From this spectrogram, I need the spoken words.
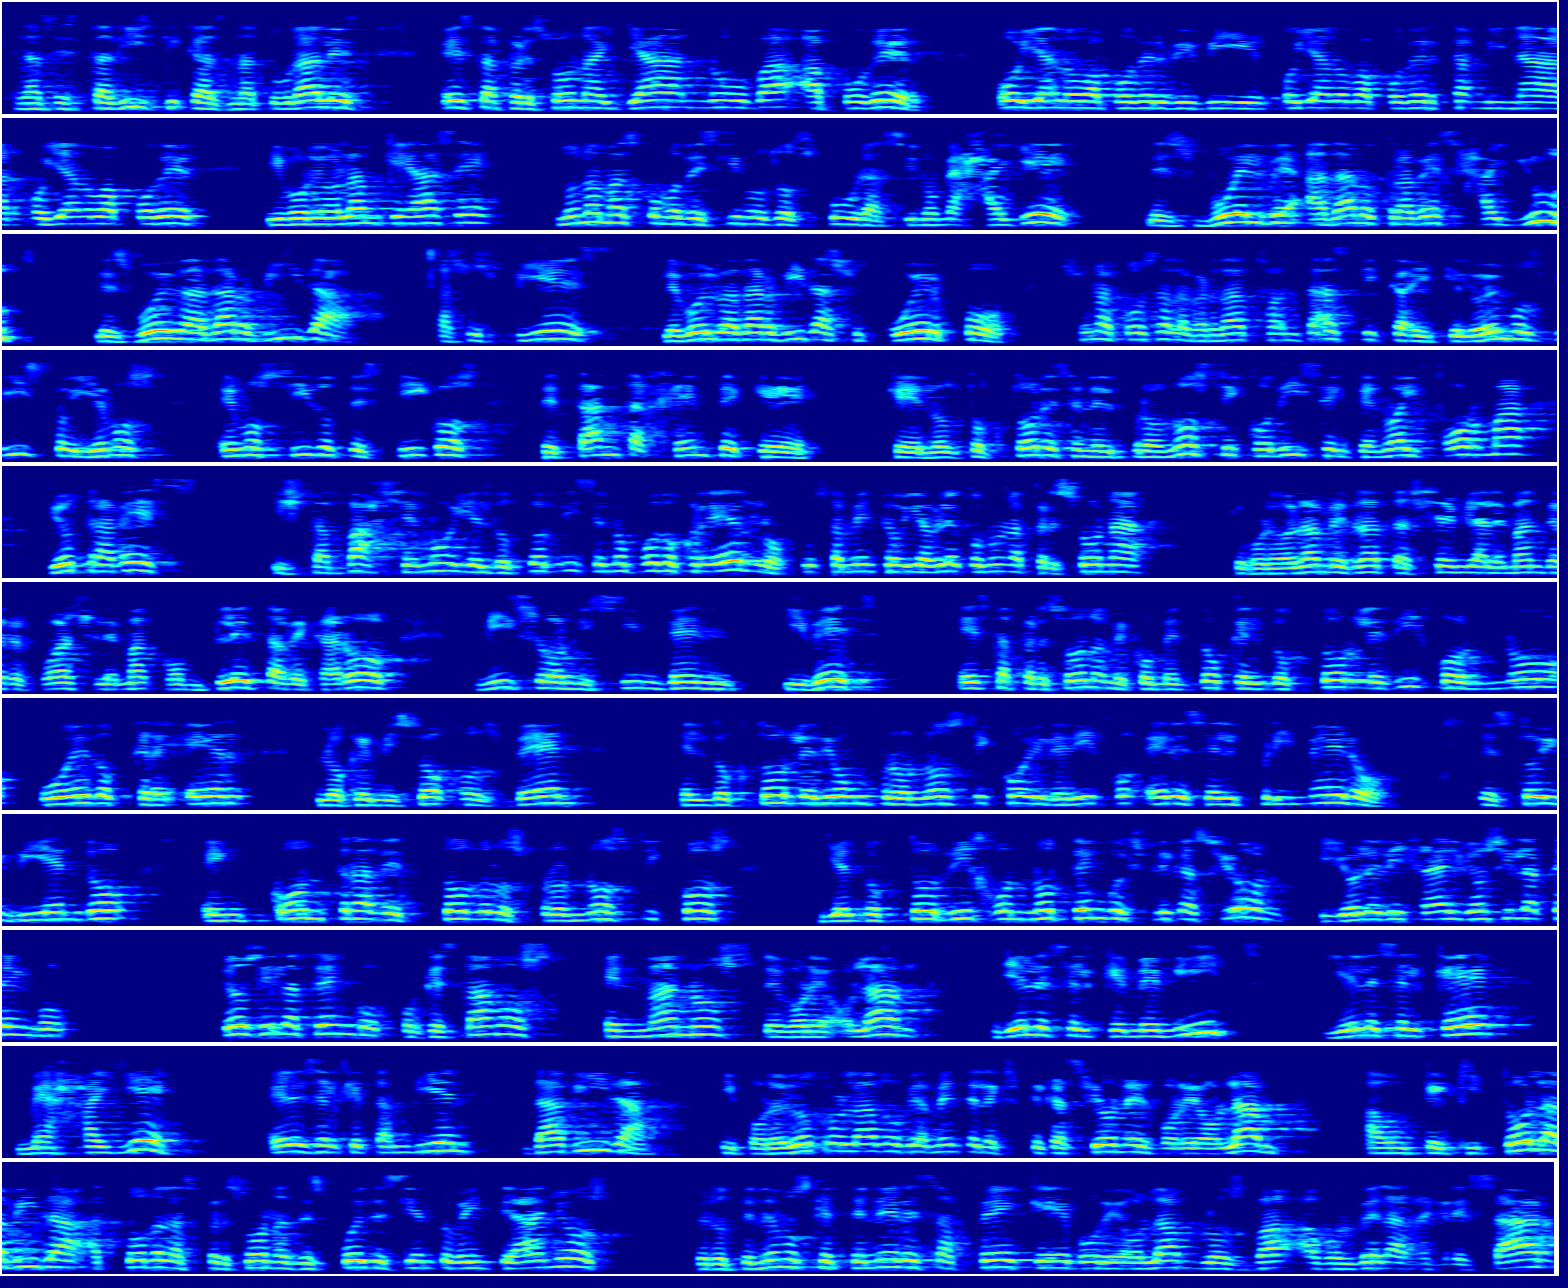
las estadísticas naturales, esta persona ya no va a poder, o ya no va a poder vivir, o ya no va a poder caminar, o ya no va a poder. Y Boreolam, ¿qué hace? No nada más como decimos los puras, sino me hayé, les vuelve a dar otra vez hayut, les vuelve a dar vida a sus pies, le vuelve a dar vida a su cuerpo. Es una cosa, la verdad, fantástica y que lo hemos visto y hemos, hemos sido testigos de tanta gente que, que los doctores en el pronóstico dicen que no hay forma y otra vez, y el doctor dice, no puedo creerlo. Justamente hoy hablé con una persona que Boreolam trata Hashem alemán de Refuash Lema completa Bekarov, Niso Nisim Ben Ibet. Esta persona me comentó que el doctor le dijo, no puedo creer lo que mis ojos ven. El doctor le dio un pronóstico y le dijo, eres el primero que estoy viendo en contra de todos los pronósticos. Y el doctor dijo, no tengo explicación. Y yo le dije a él, yo sí la tengo. Yo sí la tengo, porque estamos en manos de Boreolam y Él es el que me mit, y Él es el que me hallé, Él es el que también da vida. Y por el otro lado, obviamente, la explicación es Boreolam, aunque quitó la vida a todas las personas después de 120 años, pero tenemos que tener esa fe que Boreolam los va a volver a regresar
